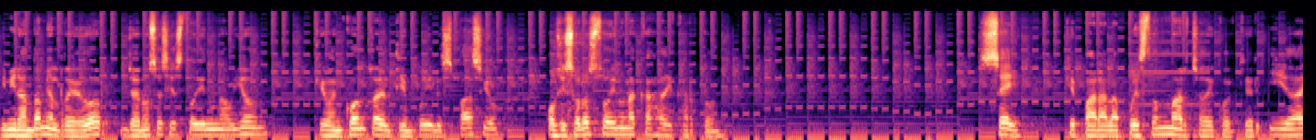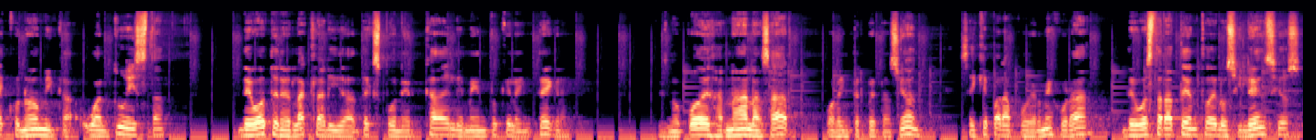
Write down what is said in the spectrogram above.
Y mirando a mi alrededor, ya no sé si estoy en un avión que va en contra del tiempo y el espacio o si solo estoy en una caja de cartón. Sé que para la puesta en marcha de cualquier idea económica o altruista, debo tener la claridad de exponer cada elemento que la integra. Pues no puedo dejar nada al azar o a la interpretación. Sé que para poder mejorar, debo estar atento de los silencios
